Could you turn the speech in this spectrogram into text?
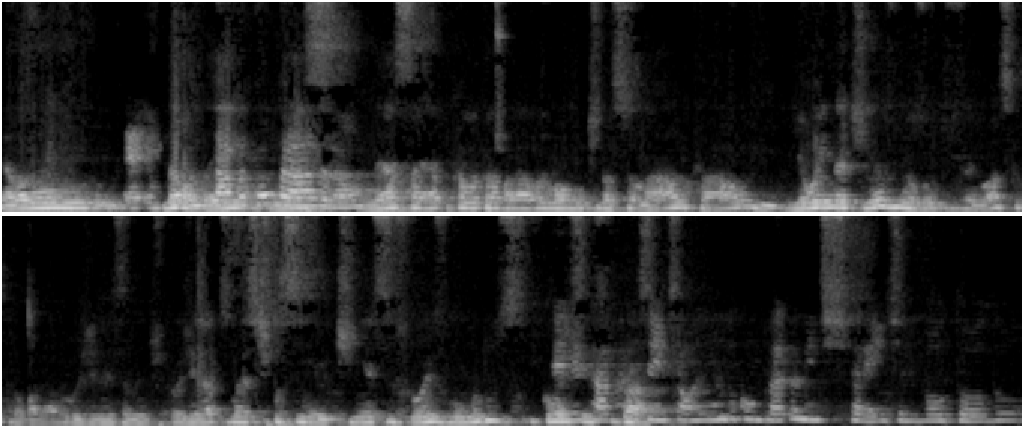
ela não. É, não estava comprado, não. Nessa época ela trabalhava numa multinacional e tal, e, e, eu ainda tinha os meus outros negócios, que eu trabalhava no gerenciamento de projetos, mas, tipo assim, eu tinha esses dois mundos e comecei ele a estudar. Gente, é um mundo completamente diferente. Ele voltou do,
